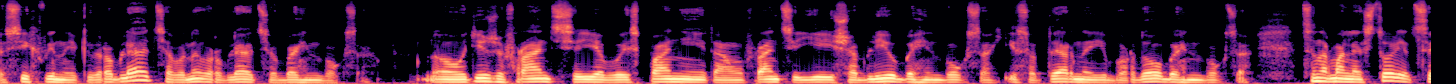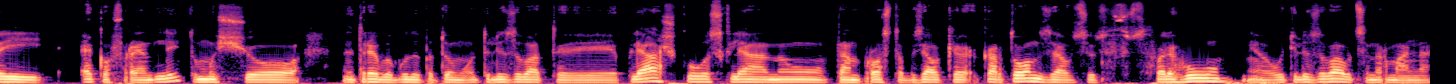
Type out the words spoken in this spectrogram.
всіх вин, які виробляються, вони виробляються у bag-in-box ах. Ну, у тій же Франції або Іспанії, там у Франції є і шаблі в bag-in-box ах, і сотерни, і бордо в bag-in-box ах. Це нормальна історія, це і eco-friendly, тому що не треба буде потім утилізувати пляшку скляну, там просто взяв картон, взяв цю фольгу, е, утилізував це нормально.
